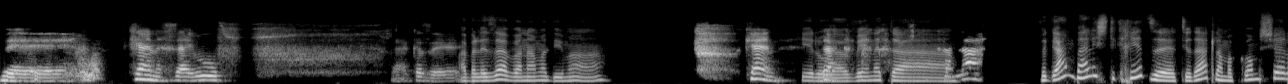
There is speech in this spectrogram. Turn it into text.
וכן, זה היו... זה היה כזה... אבל איזה הבנה מדהימה. כן. כאילו להבין את ה... וגם בא לי שתיקחי את זה, את יודעת, למקום של...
